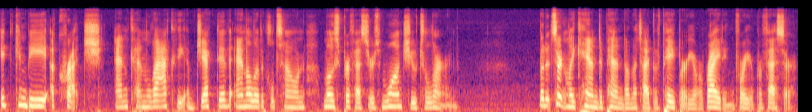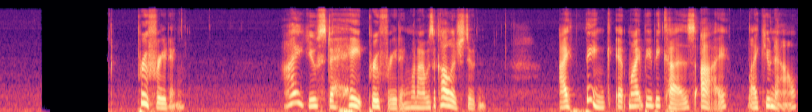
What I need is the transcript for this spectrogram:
It can be a crutch and can lack the objective analytical tone most professors want you to learn but it certainly can depend on the type of paper you're writing for your professor. Proofreading. I used to hate proofreading when I was a college student. I think it might be because I, like you now,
